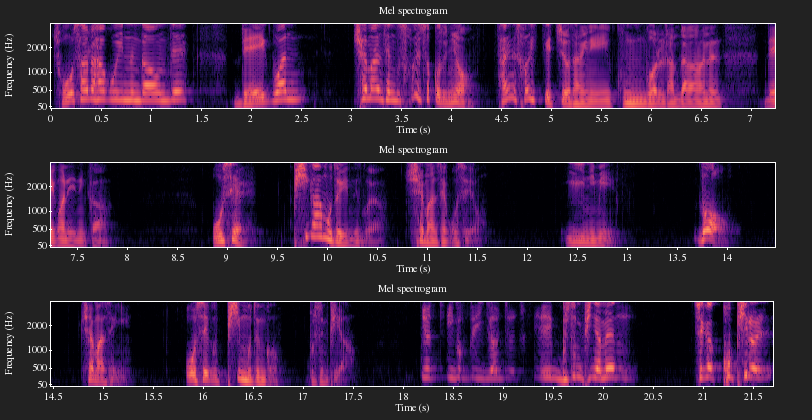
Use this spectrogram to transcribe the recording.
조사를 하고 있는 가운데 내관 최만생도 서 있었거든요. 당연히 서 있겠죠. 당연히 궁궐을 담당하는 내관이니까 옷에 피가 묻어 있는 거야. 최만생 옷에요. 이인임이 너 최만생이 옷에 그 피 묻은 거 무슨 피야? 야, 이거, 이거 무슨 피냐면 제가 코피를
